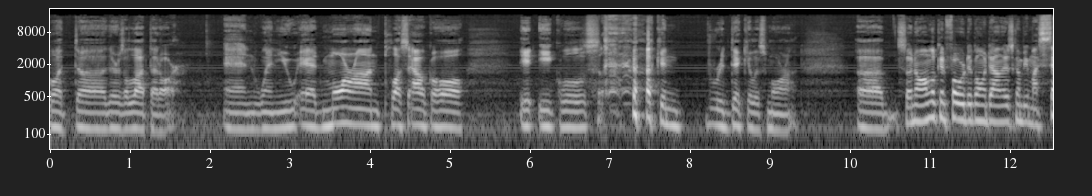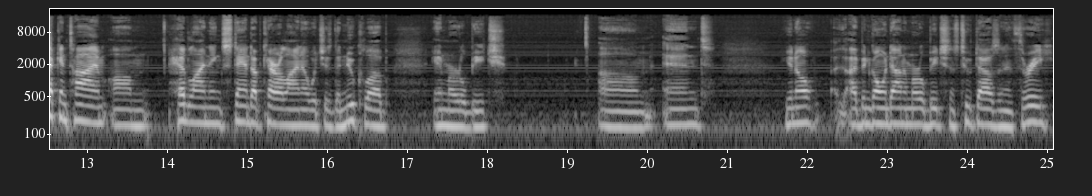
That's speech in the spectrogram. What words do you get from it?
but uh, there's a lot that are. And when you add moron plus alcohol, it equals fucking ridiculous moron. Uh, so no, I'm looking forward to going down there. It's going to be my second time um, headlining Stand Up Carolina, which is the new club in Myrtle Beach. Um, and you know, I've been going down to Myrtle Beach since 2003.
